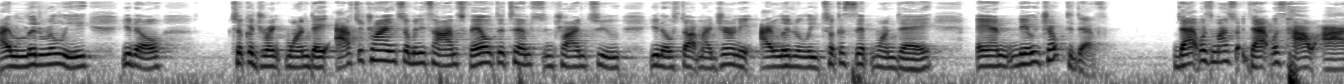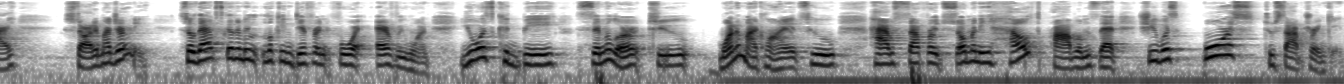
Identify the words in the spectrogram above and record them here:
i literally you know took a drink one day after trying so many times, failed attempts and trying to, you know, start my journey. I literally took a sip one day and nearly choked to death. That was my that was how I started my journey. So that's going to be looking different for everyone. Yours could be similar to one of my clients who have suffered so many health problems that she was forced to stop drinking.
